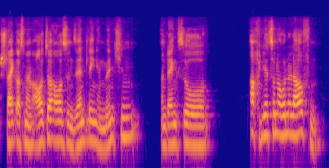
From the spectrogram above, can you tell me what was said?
steige aus meinem Auto aus in Sendling in München und denk so, ach, jetzt noch eine Runde laufen.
